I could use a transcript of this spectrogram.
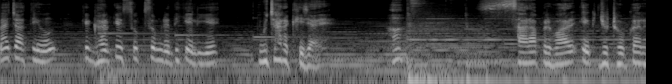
मैं चाहती हूँ कि घर के सुख समृद्धि के लिए पूजा रखी जाए। हाँ सारा परिवार एकजुट होकर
